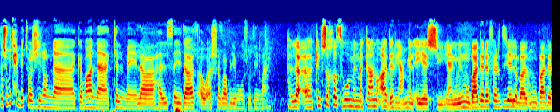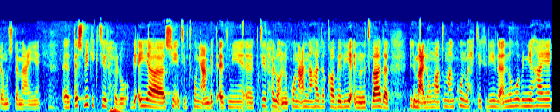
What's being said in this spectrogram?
فشو بتحبي توجهي لهم آه، كمان كلمة لهالسيدات أو الشباب اللي موجودين معي هلا آه، كل شخص هو من مكانه قادر يعمل أي شيء يعني من مبادرة فردية لمبادره مجتمعية. التشبيك كثير حلو. بأي شيء أنت بتكوني عم بتقدمي كثير حلو إنه يكون عندنا هذه القابليه إنه نتبادل المعلومات وما نكون محتكرين لأنه هو بالنهاية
